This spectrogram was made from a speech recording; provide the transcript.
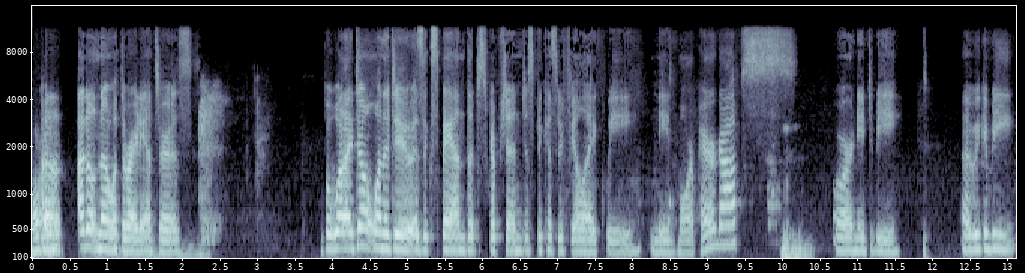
I Okay, don't, I don't know what the right answer is. But what I don't want to do is expand the description just because we feel like we need more paragraphs Mhm. or need to be, uh, we can be,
